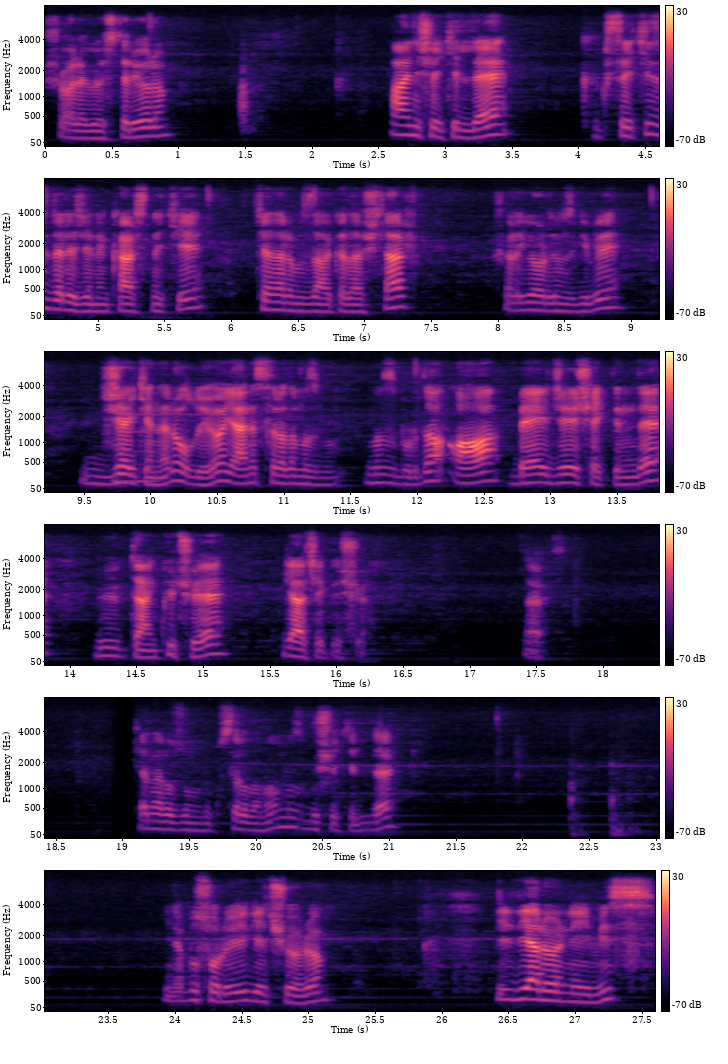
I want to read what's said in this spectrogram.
Şöyle gösteriyorum. Aynı şekilde 48 derecenin karşısındaki kenarımızda arkadaşlar şöyle gördüğünüz gibi C kenarı oluyor. Yani sıralamamız burada A, B, C şeklinde büyükten küçüğe gerçekleşiyor. Evet. Kenar uzunluk sıralamamız bu şekilde. Yine bu soruyu geçiyorum. Bir diğer örneğimiz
